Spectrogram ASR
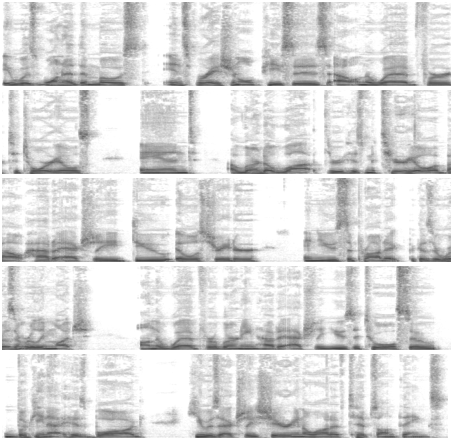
it was one of the most inspirational pieces out on the web for tutorials and I learned a lot through his material about how to actually do Illustrator and use the product because there wasn't really much on the web for learning how to actually use a tool. So looking at his blog, he was actually sharing a lot of tips on things.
